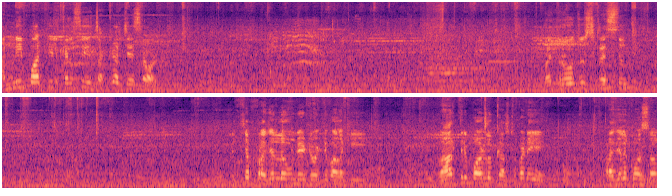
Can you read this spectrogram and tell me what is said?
అన్ని పార్టీలు కలిసి చక్కగా చేసేవాళ్ళు. ప్రతిరోజు స్ట్రెస్ నిత్యం ప్రజల్లో ఉండేటువంటి వాళ్ళకి రాత్రి వాళ్ళు కష్టపడి ప్రజల కోసం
